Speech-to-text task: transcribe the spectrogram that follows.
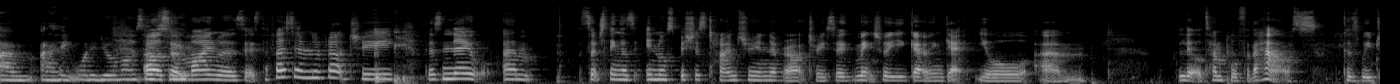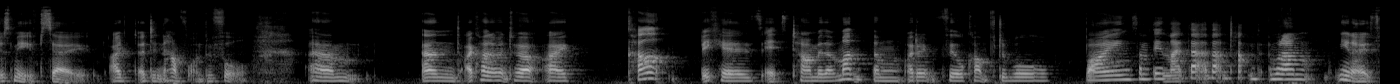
Um, and I think, what did your mum say? Oh, so you? mine was it's the first day of Navratri. There's no um such thing as inauspicious times during Navratri, so make sure you go and get your um little temple for the house because we've just moved, so I I didn't have one before, um, and I kind of went to I can't because it's time of the month and I don't feel comfortable buying something like that at that time. When I'm, you know, it's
